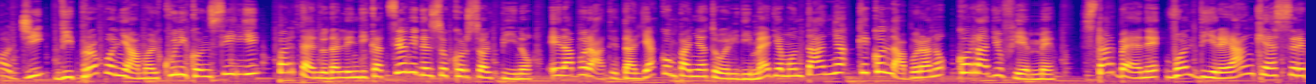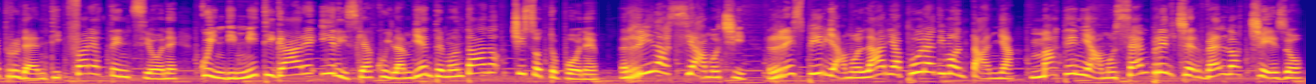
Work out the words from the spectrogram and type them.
Oggi vi proponiamo alcuni consigli partendo dalle indicazioni del soccorso alpino, elaborate dagli accompagnatori di media montagna che collaborano con Radio Fiemme. Star bene vuol dire anche essere prudenti, fare attenzione, quindi mitigare i rischi a cui l'ambiente montano ci sottopone. Rilassiamoci, respiriamo l'aria pura di montagna, ma teniamo sempre il cervello acceso.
